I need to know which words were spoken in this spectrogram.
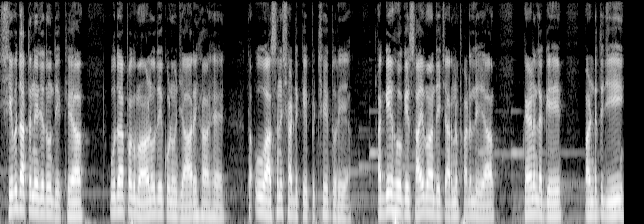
ਸ਼ਿਵ ਦੱਤ ਨੇ ਜਦੋਂ ਦੇਖਿਆ, ਉਹਦਾ ਭਗਵਾਨ ਉਹਦੇ ਕੋਲੋਂ ਜਾ ਰਿਹਾ ਹੈ, ਤਾਂ ਉਹ ਆਸਨ ਛੱਡ ਕੇ ਪਿੱਛੇ ਤੁਰੇ ਆ। ਅੱਗੇ ਹੋ ਕੇ ਸਾਹਿਬਾਂ ਦੇ ਚਰਨ ਫੜ ਲਿਆ। ਕਹਿਣ ਲੱਗੇ, ਪੰਡਿਤ ਜੀ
